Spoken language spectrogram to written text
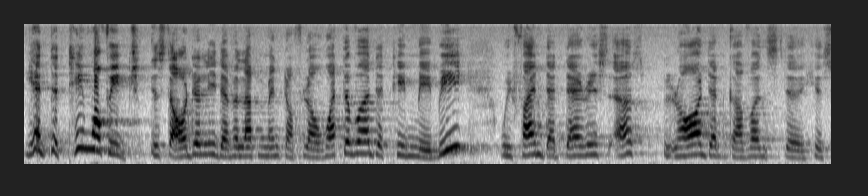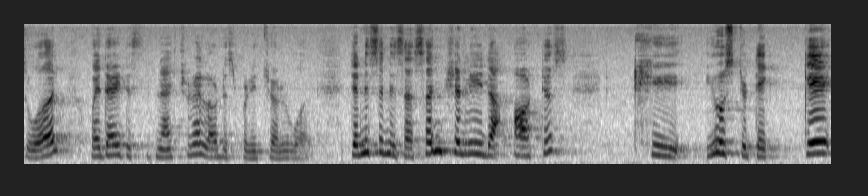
Yet the theme of each is the orderly development of law. Whatever the theme may be, we find that there is a law that governs the, his world, whether it is the natural or the spiritual world. Tennyson is essentially the artist. He used to take care,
